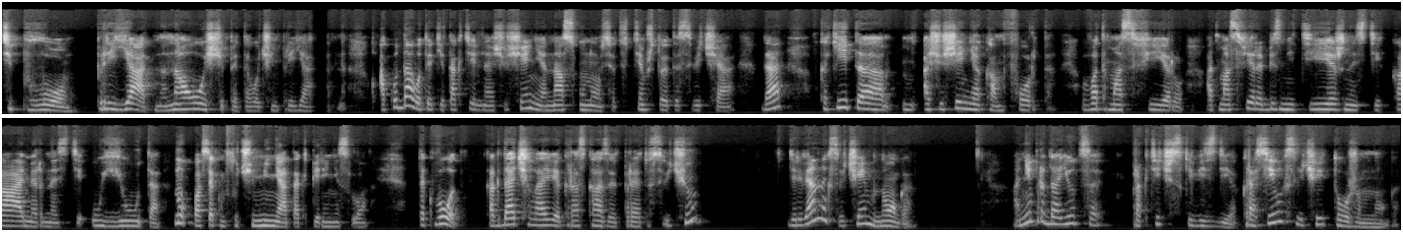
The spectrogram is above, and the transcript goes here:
тепло, приятно, на ощупь это очень приятно. А куда вот эти тактильные ощущения нас уносят тем, что это свеча, да? В какие-то ощущения комфорта, в атмосферу, атмосфера безмятежности, камерности, уюта. Ну, во всяком случае, меня так перенесло. Так вот, когда человек рассказывает про эту свечу, деревянных свечей много. Они продаются практически везде. Красивых свечей тоже много.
